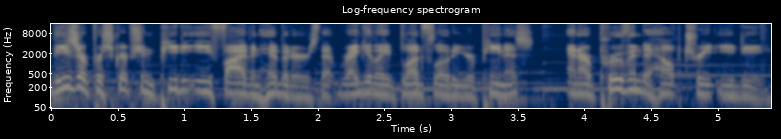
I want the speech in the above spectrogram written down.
These are prescription PDE5 inhibitors that regulate blood flow to your penis and are proven to help treat ED.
